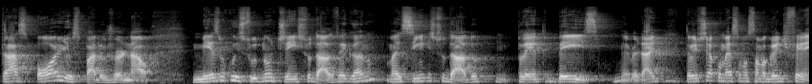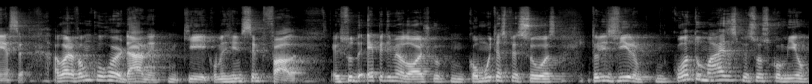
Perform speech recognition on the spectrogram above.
traz olhos para o jornal mesmo que o estudo não tenha estudado vegano, mas sim estudado plant-based, não é verdade? Então isso já começa a mostrar uma grande diferença. Agora vamos concordar, né, que como a gente sempre fala, é um estudo epidemiológico com muitas pessoas, então eles viram quanto mais as pessoas comiam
